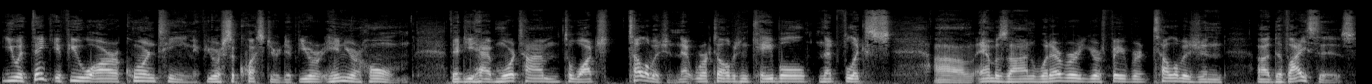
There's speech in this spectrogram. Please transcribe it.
you would think if you are quarantined, if you're sequestered, if you're in your home, that you have more time to watch television, network television, cable, Netflix, uh, Amazon, whatever your favorite television uh, device is.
